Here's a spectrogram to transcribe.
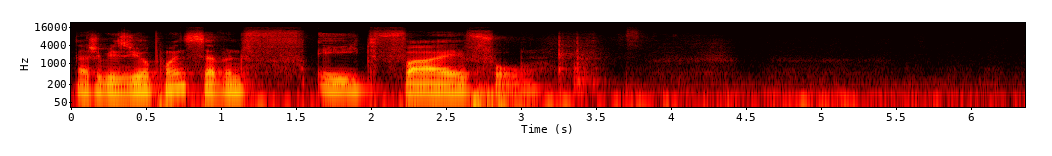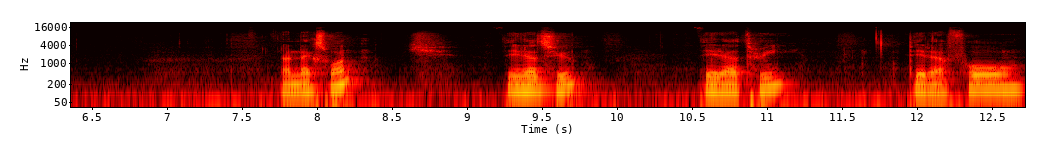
That should be 0 0.7854 now next one. Theta 2 theta 3 theta 4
